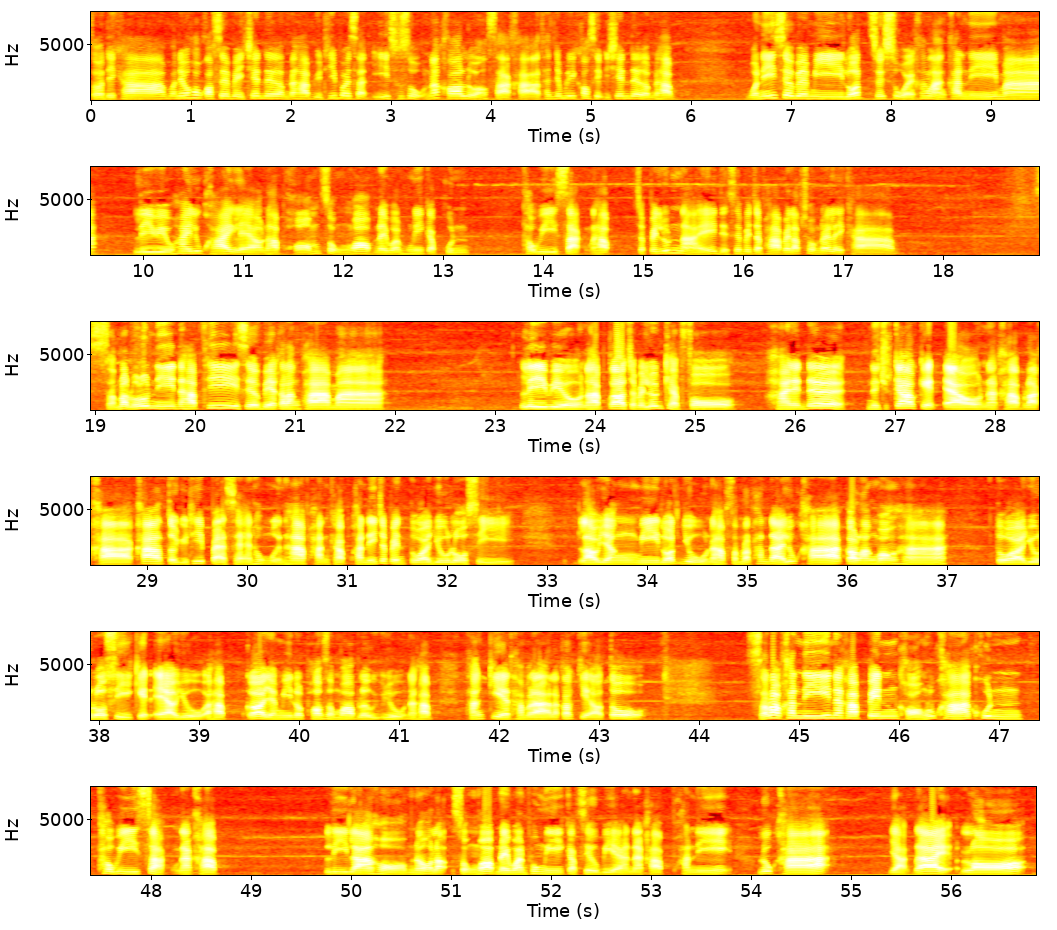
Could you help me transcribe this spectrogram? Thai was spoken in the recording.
สวัสดีครับ วันนี้มาพบกับเซเบเช่นเดิมนะครับ อยู่ที่บริษัทอีซูซุนครหลวงสาขาธัญบุรีคลองสิบอีกเช่นเดิมนะครับ วันนี้เซเบมีรถสวยๆ ข้างหลังคันนี้มารีวิวให้ลูกค้าอีกแล้วนะครับ พร้อมส่งมอบในวันพรุ่งนี้กับคุณทวีศักดิ์นะครับ จะเป็นรุ่นไหน เดี๋ยวเซเบจะพาไปรับชมได้เลยครับสำหรับรถรุ่นนี้นะครับที่เซเบียกำลังพามารีวิวนะครับก็จะเป็นรุ่น Cap 4 Highlander 1.9 เกรด L นะครับ ราคาค่าตัวอยู่ที่ 865,000 ครับ คันนี้จะเป็นตัวยูโร4เรายังมีรถอยู่นะครับสำหรับท่านใดลูกค้ากำลังมองหาตัวยูโร4เกรด L อยู่ครับ ก็ยังมีรถพร้อมส่งมอบเราอยู่นะครับ ทั้งเกียร์ธรรมดาแล้วก็เกียร์ออโต้สำหรับคันนี้นะครับ เป็นของลูกค้าคุณทวีศักดิ์นะครับลีลาหอมเนาะแล้วส่งมอบในวันพรุ่งนี้กับเซลเบียนะครับ คันนี้ลูกค้า อยากได้ล้อ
